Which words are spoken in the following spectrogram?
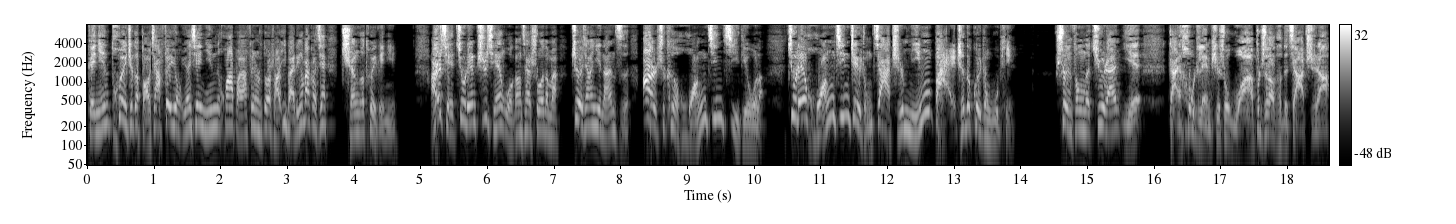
给您退这个保价费用，原先您花保价费用是多少？一百零八块钱，全额退给您。而且就连之前我刚才说的嘛，浙江一男子二十克黄金寄丢了，就连黄金这种价值明摆着的贵重物品，顺丰呢居然也敢厚着脸皮说我不知道它的价值啊，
